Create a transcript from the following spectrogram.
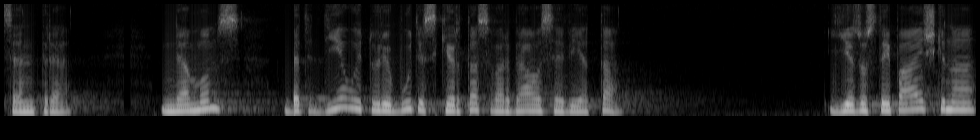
centre. Ne mums, bet Dievui turi būti skirta svarbiausia vieta. Jėzus taip aiškina,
